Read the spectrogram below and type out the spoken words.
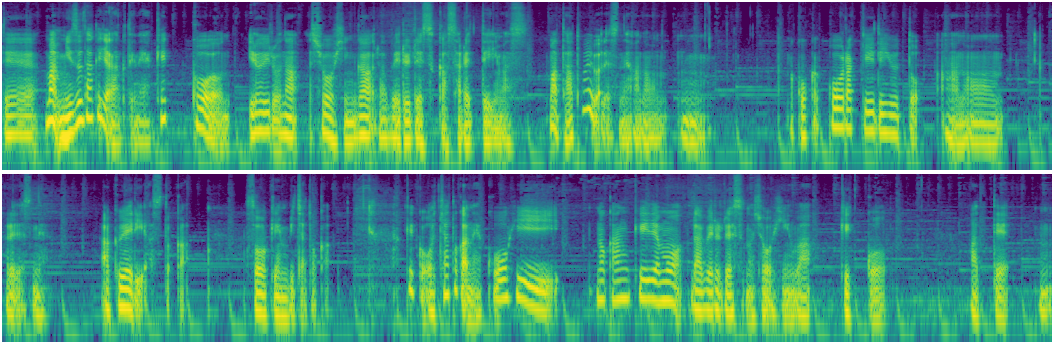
で、まあ水だけじゃなくてね、結構いろいろな商品がラベルレス化されています。まあ例えばですね、あの、うん、コカ・コーラ系で言うと、あの、あれですね、アクエリアスとか、双剣美茶とか、結構お茶とかね、コーヒーの関係でもラベルレスの商品は結構あって、うん、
